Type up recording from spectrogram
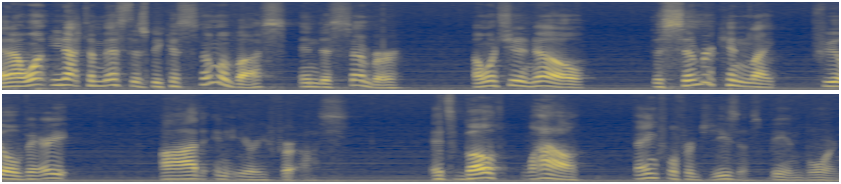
And I want you not to miss this because some of us in December, I want you to know December can like feel very odd and eerie for us. It's both, wow, thankful for Jesus being born,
